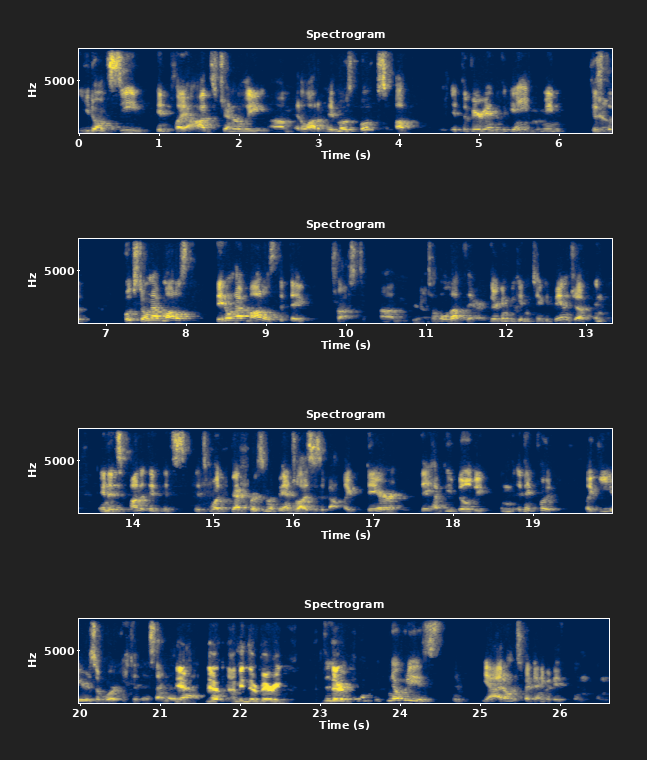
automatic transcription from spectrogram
you don't see in play odds generally um, in a lot of in most books up at the very end of the game. I mean, because yeah. the books don't have models, they don't have models that they trust um, yeah. to hold up there. They're going to be getting taken advantage of, and and it's on it's it's what Deck Prism evangelizes about. Like they're they have the ability, and, and they put like years of work into this. I know yeah. I mean, they're very. They're, they're, nobody is. Yeah, I don't respect anybody in, in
